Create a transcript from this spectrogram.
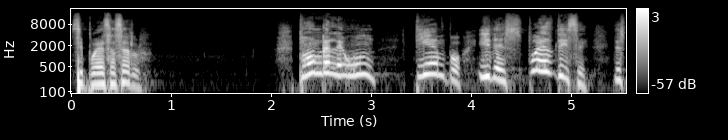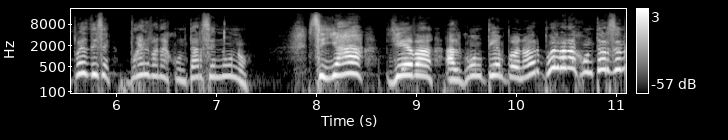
Si puedes hacerlo. Póngale un tiempo. Y después dice, después dice, vuelvan a juntarse en uno. Si ya lleva algún tiempo de no haber, vuelvan a juntarse en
